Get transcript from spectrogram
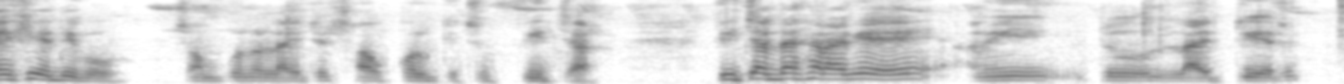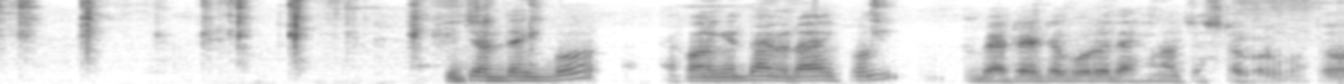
দেখিয়ে দিব সম্পূর্ণ লাইটের সকল কিছু ফিচার ফিচার দেখার আগে আমি একটু লাইটটির ফিচার দেখব। এখন কিন্তু আমরা এখন ব্যাটারিটা করে দেখানোর চেষ্টা করব। তো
